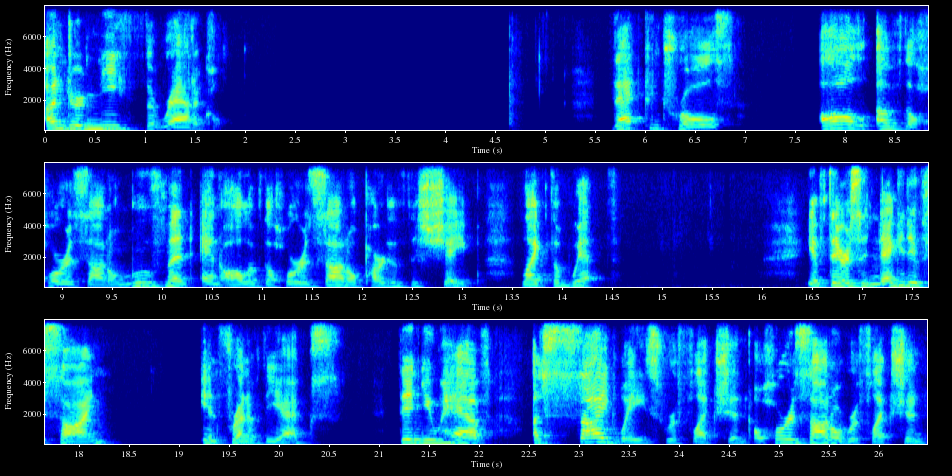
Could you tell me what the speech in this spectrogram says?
underneath the radical. That controls all of the horizontal movement and all of the horizontal part of the shape, like the width. If there's a negative sign in front of the X, then you have a sideways reflection, a horizontal reflection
